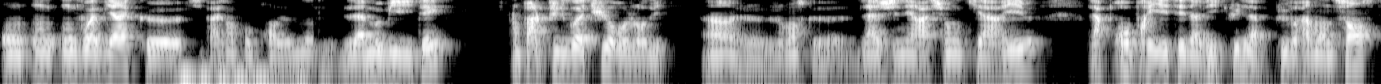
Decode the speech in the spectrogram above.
on, on, on, voit bien que si par exemple on prend le monde de la mobilité, on parle plus de voiture aujourd'hui. Hein, je pense que la génération qui arrive, la propriété d'un véhicule n'a plus vraiment de sens.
